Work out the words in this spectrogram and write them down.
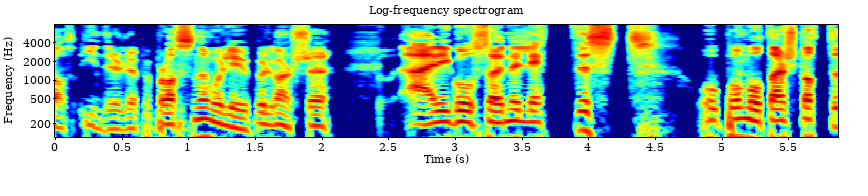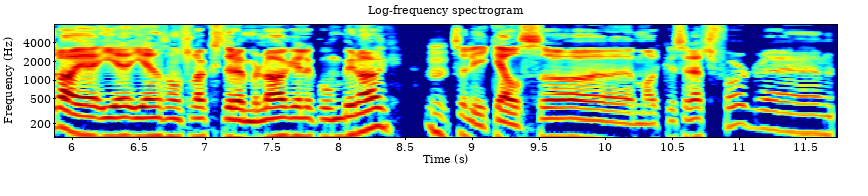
plass, indreløperplassene hvor Liverpool kanskje er i gåseøynene lettest og på en måte erstatter da, i, i en sånn slags drømmelag eller kombilag. Mm. Så liker jeg også eh, Marcus Ratchford. Eh,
